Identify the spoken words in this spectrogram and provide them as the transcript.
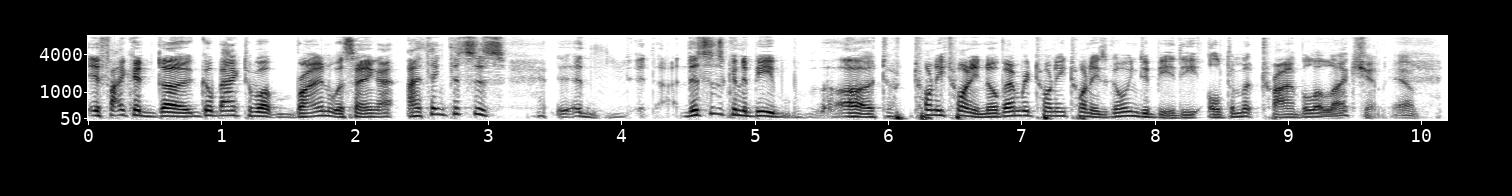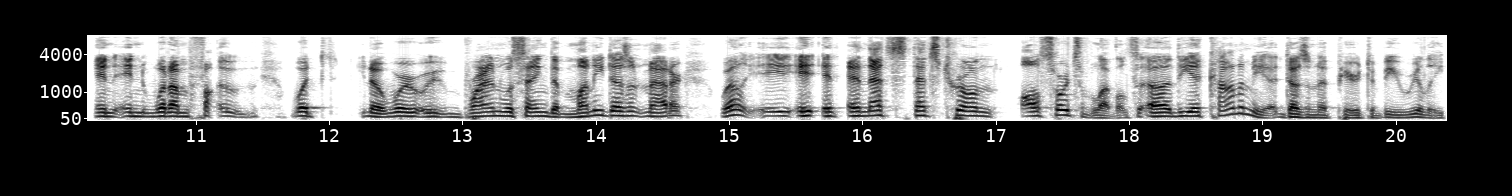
If I could uh, go back to what Brian was saying, I, I think this is uh, this is going to be uh, 2020 November 2020 is going to be the ultimate tribal election. Yeah. And and what I'm what you know where Brian was saying that money doesn't matter. Well, it, it, and that's that's true on all sorts of levels. Uh, the economy doesn't appear to be really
